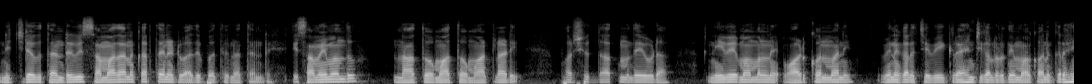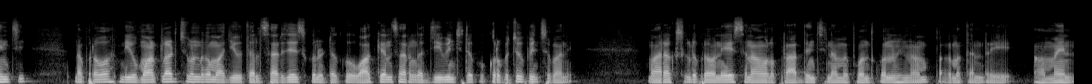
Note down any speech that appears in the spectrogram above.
నిత్యుడగు తండ్రివి సమాధానకర్త అయినటువంటి అధిపతి ఉన్న తండ్రి. ఈ సమయమందు నాతో మాతో మాట్లాడి పరిశుద్ధాత్మ దేవుడా నీవే మమ్మల్ని వాడుకోనమని వినగల చెవి గ్రహించగల హృదయం మాకు అనుగ్రహించి నా ప్రభా నీవు మాట్లాడుచుండగా మా జీవితాలు సరిచేసుకున్నట్టుకు వాక్యానుసారంగా జీవించుటకు కృప చూపించమని మా రక్షకుడు ప్రభు ఏసునామలు ప్రార్థించి నమ్మి పొందుకున్నాం. పరమ తండ్రి. ఆమెన్.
